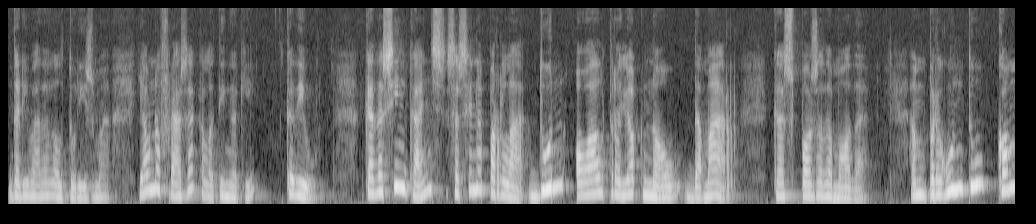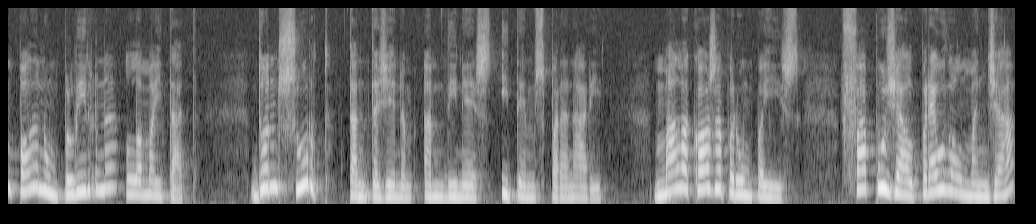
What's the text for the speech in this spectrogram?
derivada del turisme. Hi ha una frase, que la tinc aquí, que diu cada cinc anys se sent a parlar d'un o altre lloc nou, de mar, que es posa de moda. Em pregunto com poden omplir-ne la meitat. D'on surt tanta gent amb, amb diners i temps per anar-hi? Mala cosa per un país. Fa pujar el preu del menjar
